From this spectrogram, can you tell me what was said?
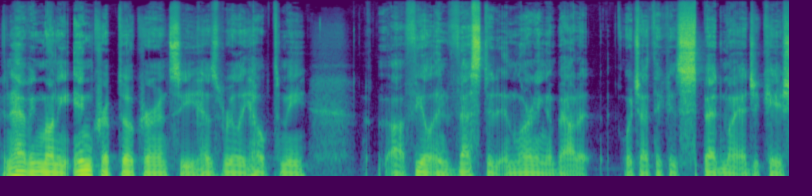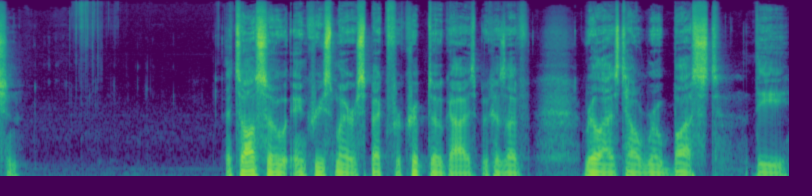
And having money in cryptocurrency has really helped me uh, feel invested in learning about it, which I think has sped my education. It's also increased my respect for crypto guys because I've realized how robust the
